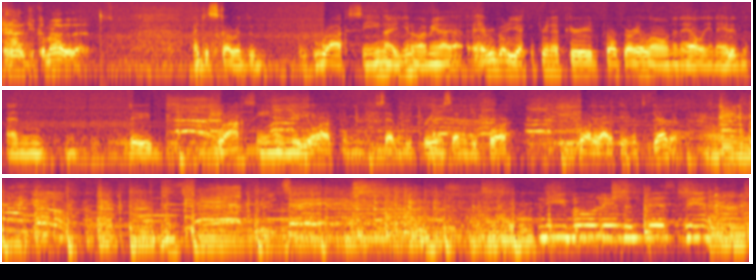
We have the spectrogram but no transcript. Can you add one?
And how did you come out of that? I discovered the rock scene. I, you know, I mean, I, everybody, I think during that period felt very alone and alienated, and the rock scene in New York in 73 and 74 brought a lot of people together. Leave only the best behind.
